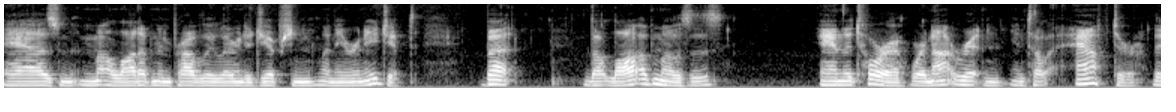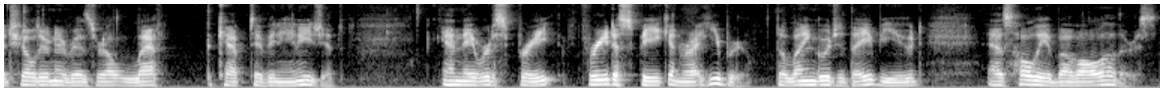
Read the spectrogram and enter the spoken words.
as a lot of them probably learned Egyptian when they were in Egypt. But the law of Moses and the Torah were not written until after the children of Israel left the captivity in Egypt, and they were free, to speak and write Hebrew, the language they viewed as holy above all others.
